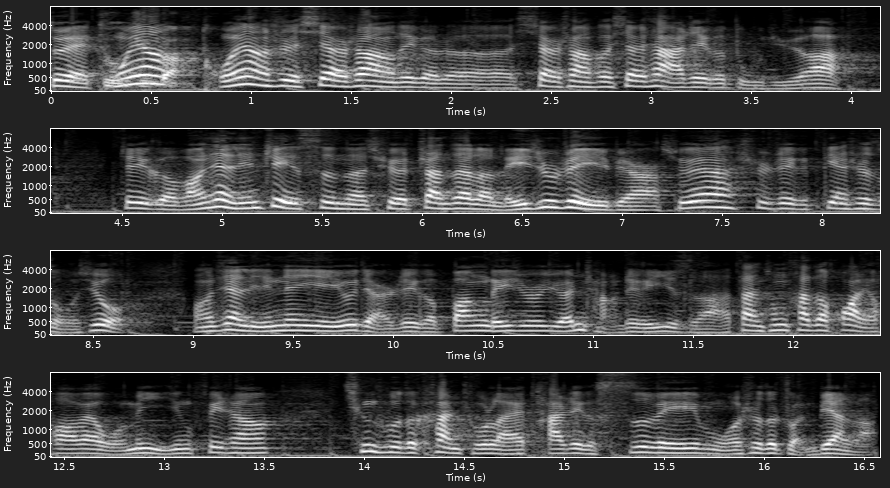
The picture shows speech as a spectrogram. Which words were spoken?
对，同样同样是线上这个线上和线下这个赌局啊，这个王健林这次呢却站在了雷军这一边，虽然是这个电视走秀。王健林呢也有点这个帮雷军圆场这个意思啊，但从他的话里话外，我们已经非常清楚的看出来他这个思维模式的转变了。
